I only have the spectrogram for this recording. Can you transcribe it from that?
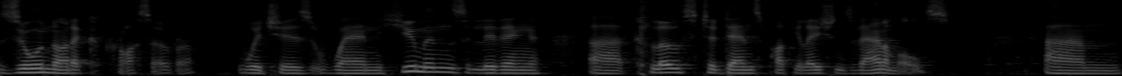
zoonotic crossover, which is when humans living uh, close to dense populations of animals um,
